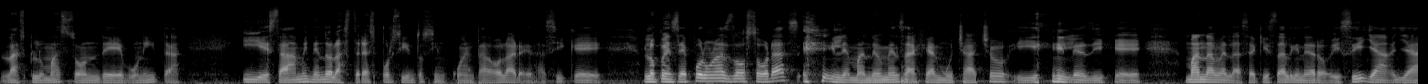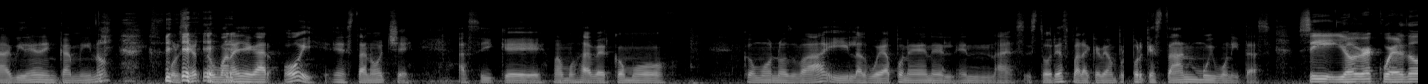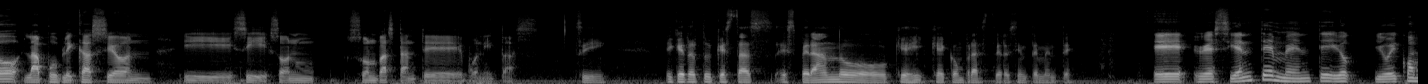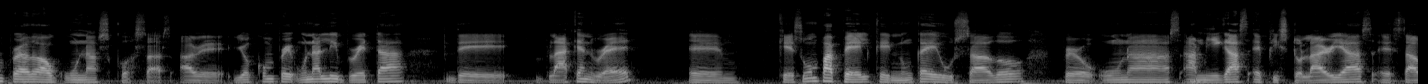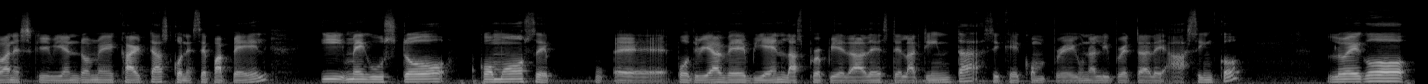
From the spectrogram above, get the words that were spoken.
las plumas son de bonita. Y estaban vendiendo las tres por 150 dólares. Así que lo pensé por unas dos horas y le mandé un mensaje al muchacho y, les dije, mándamelas, aquí está el dinero. Y sí, ya, ya vienen en camino. Por cierto, van a llegar hoy, esta noche. Así que vamos a ver cómo, cómo nos va y las voy a poner en, el- en las historias para que vean porque están muy bonitas. Sí, yo recuerdo la publicación y sí, son, son bastante bonitas. Sí. ¿Y qué tal tú? ¿Qué estás esperando o qué, qué compraste recientemente? Eh, recientemente yo, yo he comprado algunas cosas. A ver, yo compré una libreta de Black and Red, em, que es un papel que nunca he usado, pero unas amigas epistolarias estaban escribiéndome cartas con ese papel y me gustó cómo se eh, podría ver bien las propiedades de la tinta, así que compré una libreta de A5. Luego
